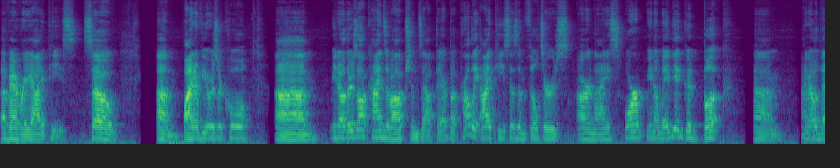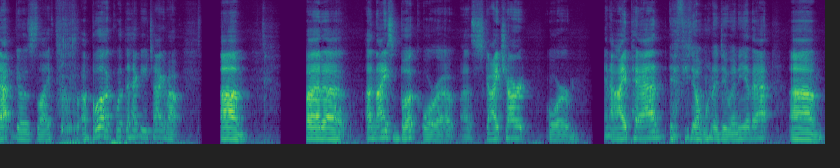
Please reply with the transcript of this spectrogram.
of every eyepiece. So um, bino viewers are cool. Um, you know, there's all kinds of options out there, but probably eyepieces and filters are nice, or you know, maybe a good book. Um, I know that goes like a book. What the heck are you talking about? Um, but uh, a nice book or a, a sky chart or an iPad, if you don't want to do any of that, um,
